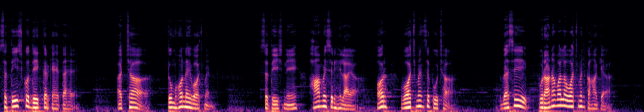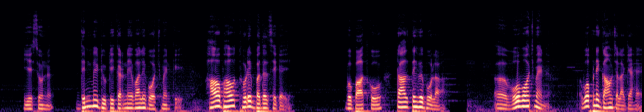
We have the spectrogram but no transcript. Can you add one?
सतीश को देखकर कहता है अच्छा तुम हो नए वॉचमैन। सतीश ने हाँ में सिर हिलाया और वॉचमैन से पूछा वैसे पुराना वाला वॉचमैन कहाँ गया? ये सुन दिन में ड्यूटी करने वाले वॉचमैन के हाव भाव थोड़े बदल से गए। वो बात को टालते हुए बोला आ, वो वॉचमैन वो अपने गाँव चला गया है।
